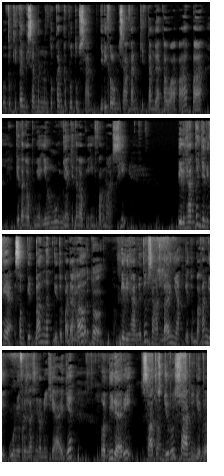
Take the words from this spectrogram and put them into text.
untuk kita bisa menentukan keputusan. Jadi kalau misalkan kita nggak tahu apa-apa kita nggak punya ilmunya kita nggak punya informasi pilihan tuh jadi kayak sempit banget gitu. Padahal Hmm, betul pilihan itu sangat banyak gitu. Bahkan di Universitas Indonesia aja lebih dari 100 jurusan 117 gitu.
